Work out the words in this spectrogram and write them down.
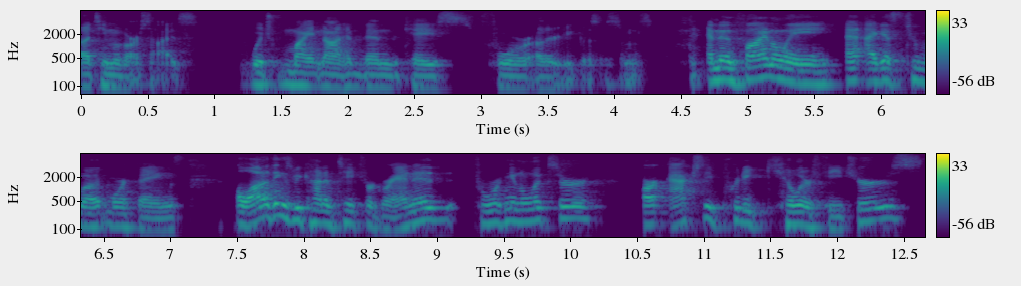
a team of our size. which might not have been the case for other ecosystems. And then finally, I guess two more things. A lot of things we kind of take for granted for working in Elixir are actually pretty killer features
